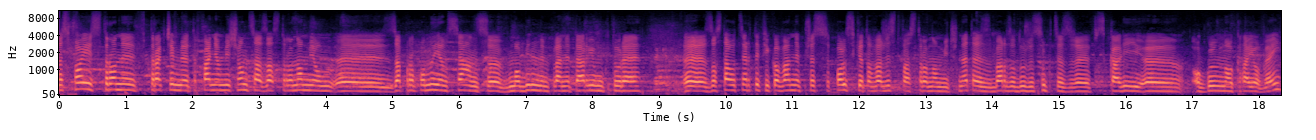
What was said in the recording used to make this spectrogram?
Ze swojej strony w trakcie trwania miesiąca z astronomią e, zaproponuję seans w mobilnym planetarium, które e, zostało certyfikowane przez Polskie Towarzystwo Astronomiczne. To jest bardzo duży sukces w skali e, ogólnokrajowej.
